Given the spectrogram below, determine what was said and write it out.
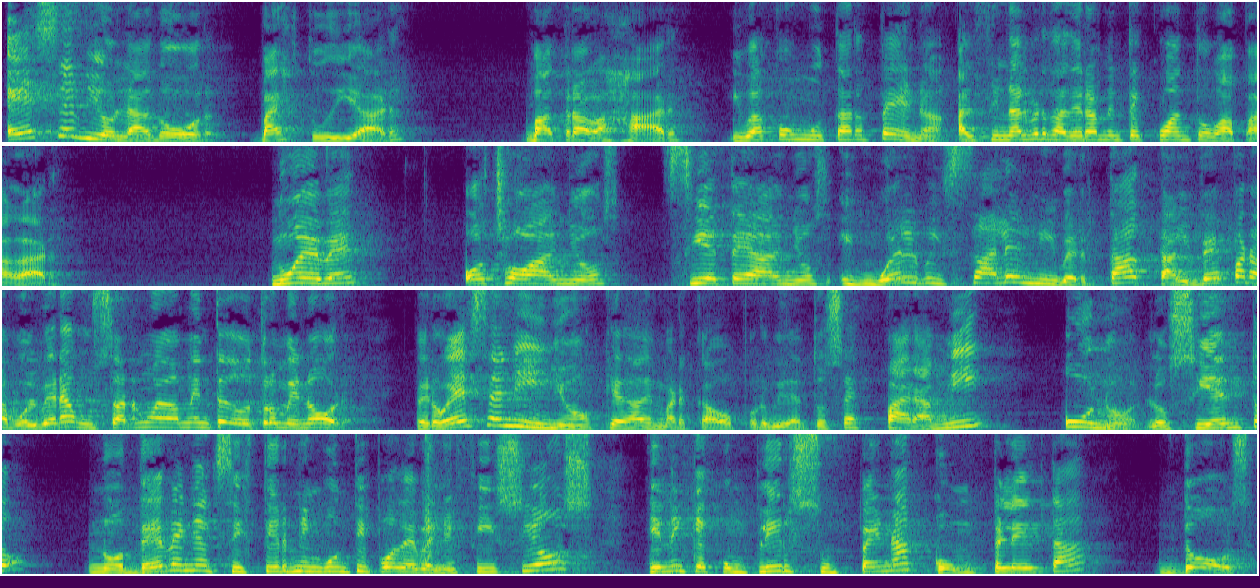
ese violador va a estudiar, va a trabajar y va a conmutar pena. Al final, verdaderamente, ¿cuánto va a pagar? 9, 8 años, 7 años y vuelve y sale en libertad, tal vez para volver a abusar nuevamente de otro menor. Pero ese niño queda demarcado por vida. Entonces, para mí, uno, lo siento, no deben existir ningún tipo de beneficios, tienen que cumplir su pena completa. Dos,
